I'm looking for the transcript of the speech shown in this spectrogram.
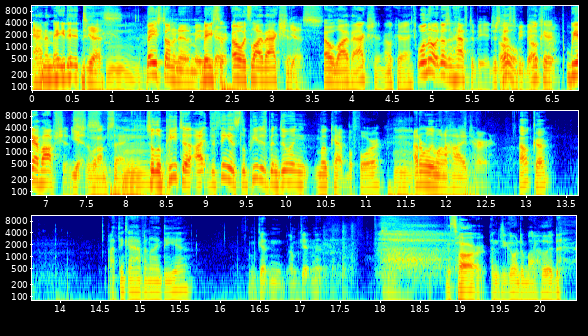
animated. Yes, Mm. based on an animated Based character. oh, it's live action. Yes. Oh, live action. Okay. Well, no, it doesn't have to be. It just has oh, to be based okay. on. We have options. Yes. Is what I'm saying. So Lupita, I, the thing is, Lupita's been doing mocap before. Mm. I don't really want to hide her. Okay. I think I have an idea. I'm getting, I'm getting it. It's hard. I need to go into my hood.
